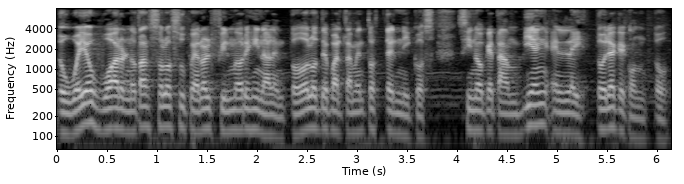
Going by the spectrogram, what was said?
The Way of Water no tan solo superó el filme original en todos los departamentos técnicos, sino que también en la historia que contó.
